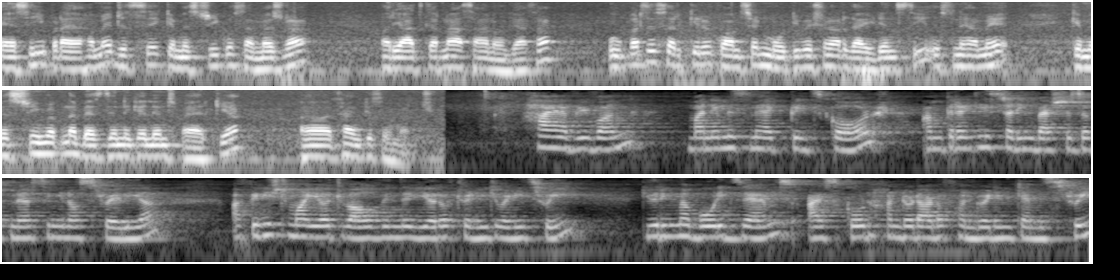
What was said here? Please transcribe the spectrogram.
ऐसे ही पढ़ाया हमें, जिससे केमिस्ट्री को समझना और याद करना आसान हो गया था। ऊपर से सर की जो कॉन्स्टेंट मोटिवेशन और गाइडेंस थी, उसने हमें केमिस्ट्री में अपना बेस्ट देने के लिए इंस्पायर किया thank you so much Hi everyone, my name is Mehakpreet Kaur. I'm currently studying Bachelor's of Nursing in Australia. I finished my year 12 in the year of 2023. During my board exams, I scored 100 out of 100 in chemistry.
